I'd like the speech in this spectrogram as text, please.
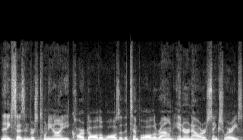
and then he says in verse 29 he carved all the walls of the temple all around inner and outer sanctuaries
